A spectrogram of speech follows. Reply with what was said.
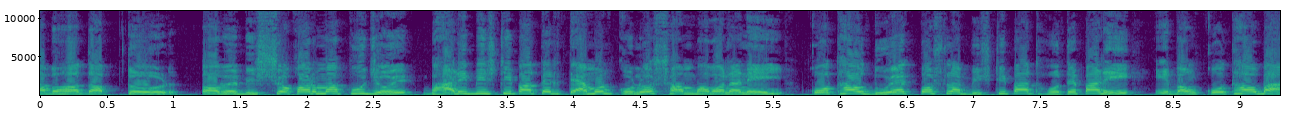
আবহাওয়া দপ্তর। তবে বিশ্বকর্মা পুজোয় ভারী বৃষ্টিপাতের তেমন কোনো সম্ভাবনা নেই। কোথাও দু এক পশলা বৃষ্টিপাত হতে পারে এবং কোথাও বা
